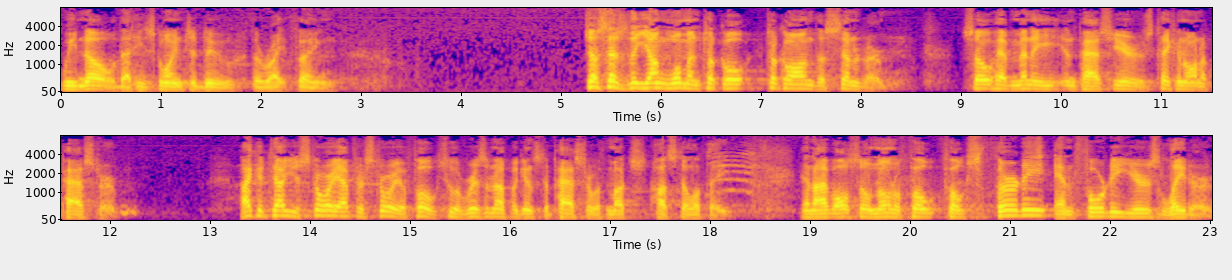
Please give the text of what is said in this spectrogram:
We know that he's going to do the right thing. Just as the young woman took, took on the senator, so have many in past years taken on a pastor. I could tell you story after story of folks who have risen up against a pastor with much hostility. And I've also known of folks 30 and 40 years later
